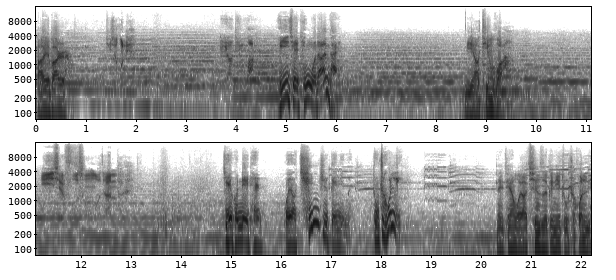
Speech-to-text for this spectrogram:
八月八日举行婚礼，你要听话，一切听我的安排。你要听话，一切服从我的安排。结婚那天，我要亲自给你们主持婚礼。那天我要亲自给你主持婚礼。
